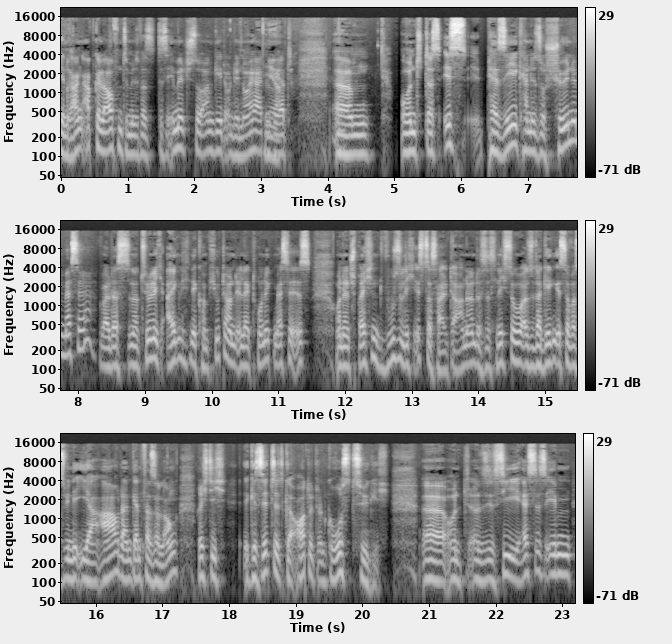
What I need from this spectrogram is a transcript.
den Rang abgelaufen, zumindest was das Image so angeht und den Neuheitenwert. Ähm, und das ist per se keine so schöne Messe, weil das natürlich eigentlich eine Computer- und Elektronikmesse ist und entsprechend wuselig ist das halt da. Ne? Das ist nicht so, also dagegen ist sowas wie eine IAA oder ein Genfer Salon richtig gesittet, geordnet und großzügig. Äh, und äh, CES ist eben,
